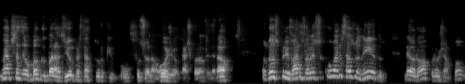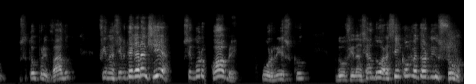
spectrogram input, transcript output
Não é preciso ter o Banco do Brasil emprestar tudo que funciona hoje, o Caixa Econômica Federal. Os bancos privados fazem isso, como é nos Estados Unidos, na Europa, no Japão. O setor privado financia tem garantia. O seguro cobre o risco do financiador, assim como o vendedor de insumo,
